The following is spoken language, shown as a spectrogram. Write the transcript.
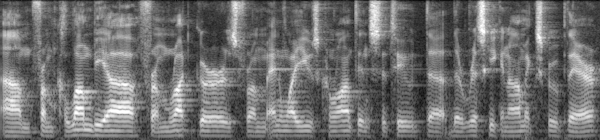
um, from Columbia, from Rutgers, from NYU's Courant Institute, the, the risk economics group there.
